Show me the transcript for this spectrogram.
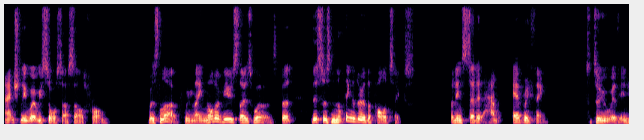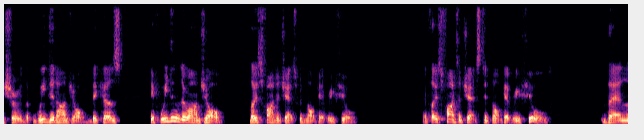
actually where we sourced ourselves from was love. We may not have used those words, but this has nothing to do with the politics, but instead it had everything to do with ensuring that we did our job because if we didn't do our job, those fighter jets would not get refueled. If those fighter jets did not get refueled, then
